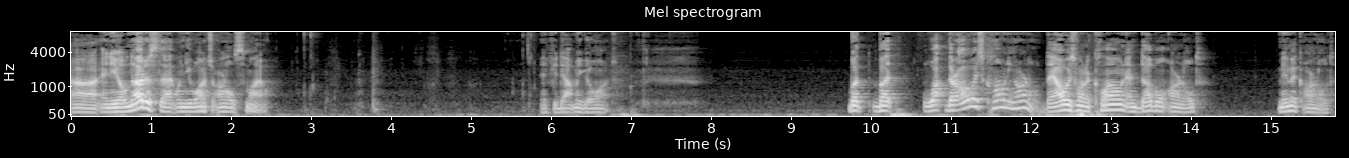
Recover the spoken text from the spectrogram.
Uh, and you'll notice that when you watch Arnold smile. If you doubt me, go watch. But but what they're always cloning Arnold. They always want to clone and double Arnold, mimic Arnold.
